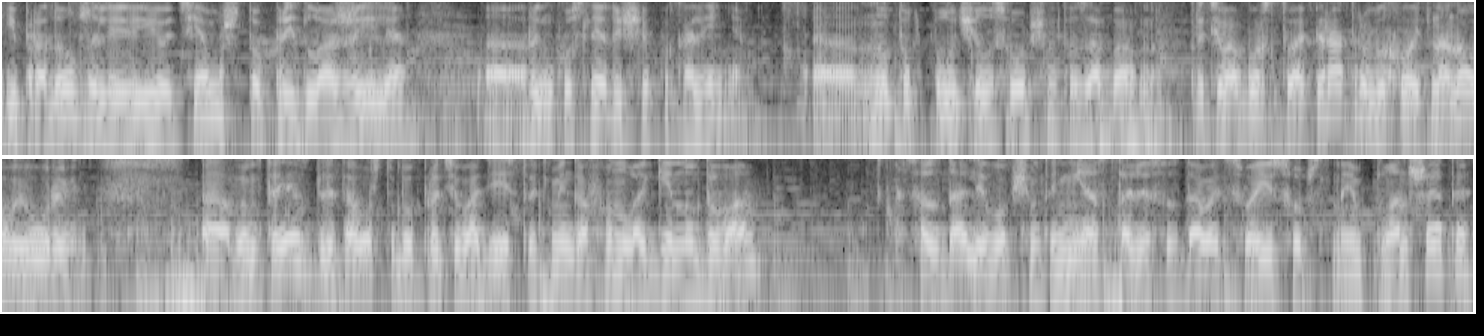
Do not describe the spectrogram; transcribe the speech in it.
и продолжили ее тем, что предложили а, рынку следующее поколение – но тут получилось, в общем-то, забавно. Противоборство операторов выходит на новый уровень. Э, в МТС для того, чтобы противодействовать Мегафон Логину 2, создали, в общем-то, не стали создавать свои собственные планшеты,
